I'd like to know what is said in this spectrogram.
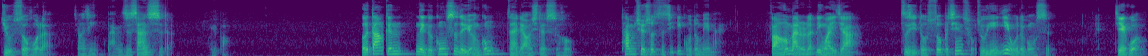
就收获了将近百分之三十的回报。而当跟那个公司的员工在聊起的时候，他们却说自己一股都没买，反而买入了另外一家自己都说不清楚主营业务的公司，结果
